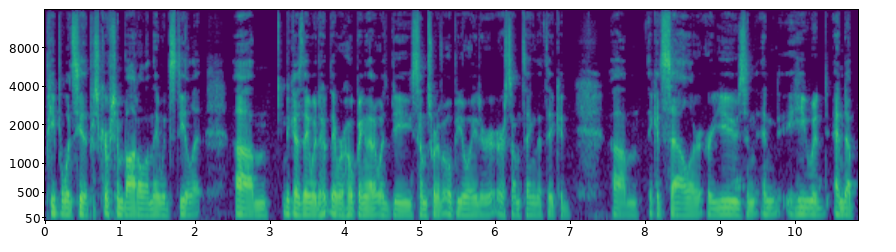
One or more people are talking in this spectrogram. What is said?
people would see the prescription bottle and they would steal it um, because they would they were hoping that it would be some sort of opioid or, or something that they could um, they could sell or, or, use, and and he would end up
